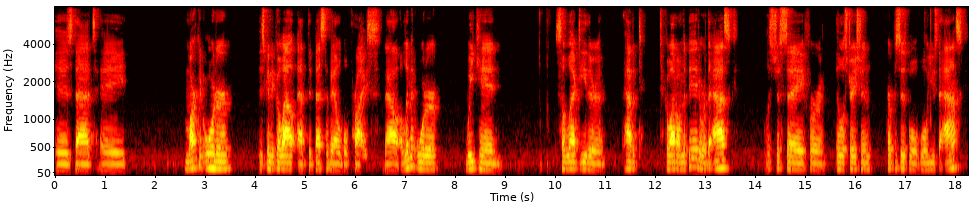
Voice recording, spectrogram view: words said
is that a market order is going to go out at the best available price. Now, a limit order, we can select either have it to go out on the bid or the ask. Let's just say for illustration purposes, we'll, we'll use the ask.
